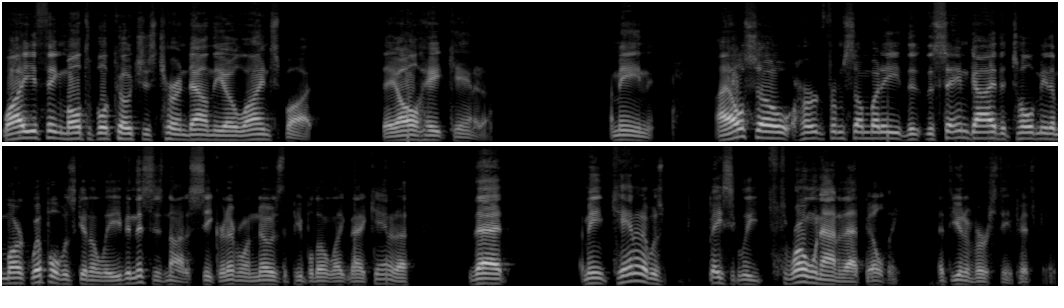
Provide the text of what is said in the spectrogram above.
Why do you think multiple coaches turned down the O line spot? They all hate Canada. I mean, I also heard from somebody, the, the same guy that told me that Mark Whipple was going to leave, and this is not a secret. Everyone knows that people don't like Matt Canada. That, I mean, Canada was basically thrown out of that building at the University of Pittsburgh.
